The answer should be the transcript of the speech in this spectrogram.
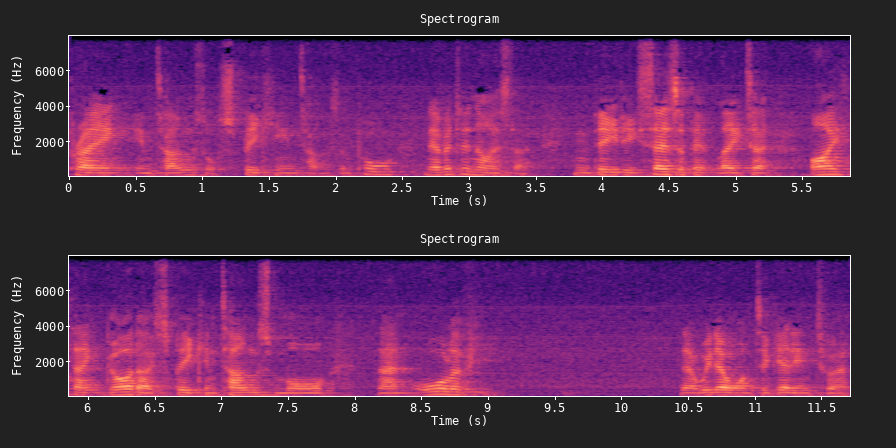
praying in tongues or speaking in tongues, and Paul never denies that. Indeed, he says a bit later, I thank God I speak in tongues more than all of you. Now, we don't want to get into a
